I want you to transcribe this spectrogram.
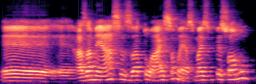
é, é, as ameaças atuais são essas, mas o pessoal não.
